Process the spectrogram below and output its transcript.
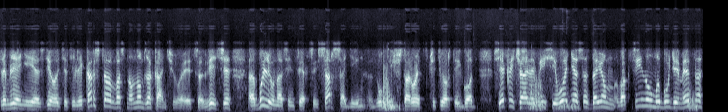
стремление сделать эти лекарства в основном заканчивается. Ведь э, были у нас инфекции SARS-1, 2002-2004 год. Все кричали, мы сегодня создаем вакцину, мы будем это,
